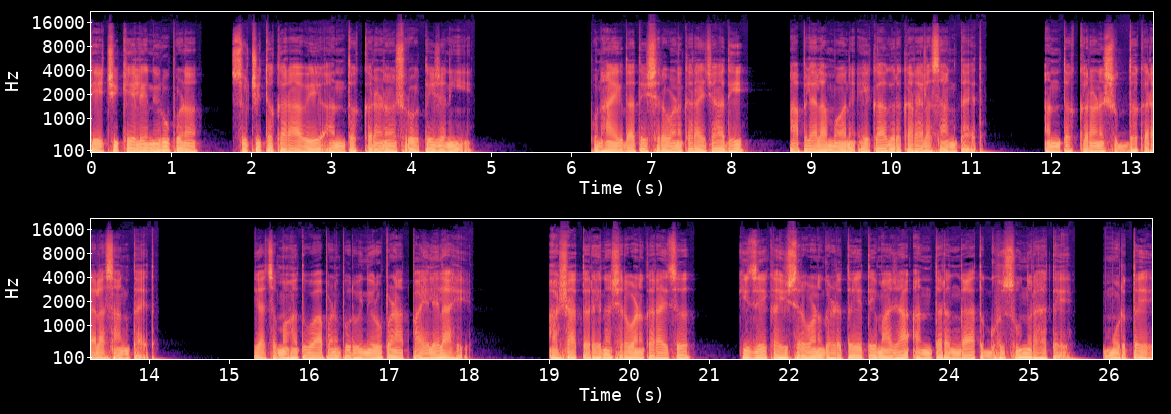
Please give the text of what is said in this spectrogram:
तेची केले निरूपण सुचित करावे अंतःकरण श्रोतेजनी. पुन्हा एकदा ते श्रवण करायच्या आधी आपल्याला मन एकाग्र करायला सांगतायत. अंतःकरण शुद्ध करायला सांगतायत. याचं महत्त्व आपण पूर्वी निरूपणात पाहिलेलं आहे. अशा तऱ्हेनं श्रवण करायचं की जे काही श्रवण घडतंय ते माझ्या अंतरंगात घुसून राहतंय मुरतंय.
